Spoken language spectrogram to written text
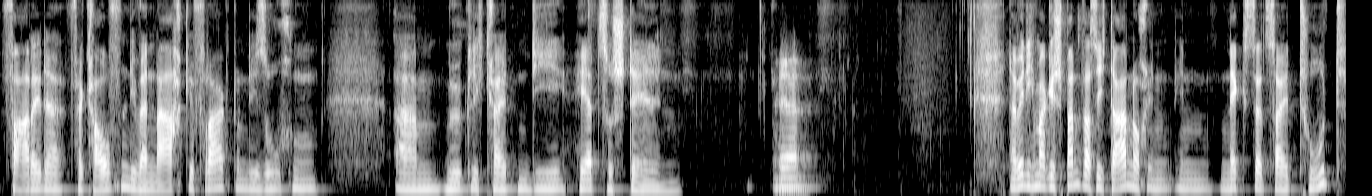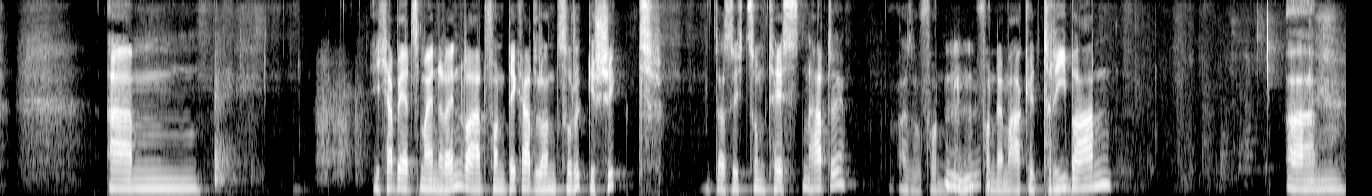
Fahrräder verkaufen, die werden nachgefragt und die suchen ähm, Möglichkeiten, die herzustellen. Ja. Da bin ich mal gespannt, was sich da noch in, in nächster Zeit tut. Ähm, ich habe jetzt mein Rennrad von Decathlon zurückgeschickt, das ich zum Testen hatte. Also von, von der Marke Triban. Ähm,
